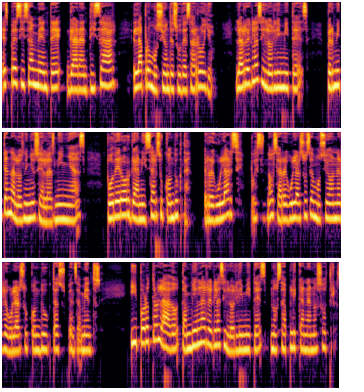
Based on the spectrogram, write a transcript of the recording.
es precisamente garantizar la promoción de su desarrollo. Las reglas y los límites permiten a los niños y a las niñas poder organizar su conducta, regularse, pues, ¿no? O sea, regular sus emociones, regular su conducta, sus pensamientos. Y por otro lado, también las reglas y los límites nos aplican a nosotros.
